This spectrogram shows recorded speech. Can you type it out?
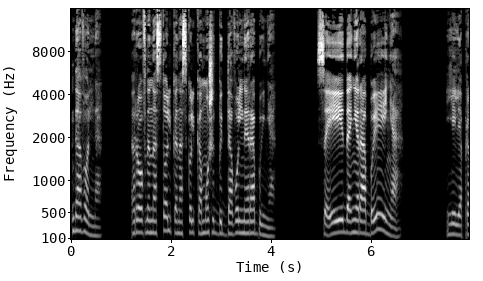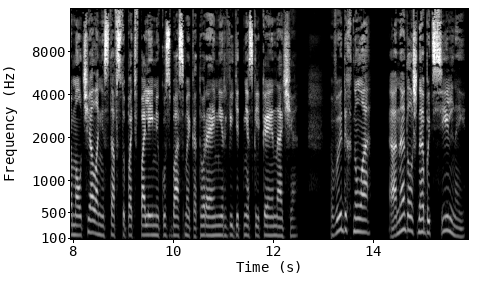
«Довольна. Ровно настолько, насколько может быть довольной рабыня. «Саида не рабыня!» Лиля промолчала, не став вступать в полемику с Басмой, которая мир видит несколько иначе. Выдохнула. Она должна быть сильной,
